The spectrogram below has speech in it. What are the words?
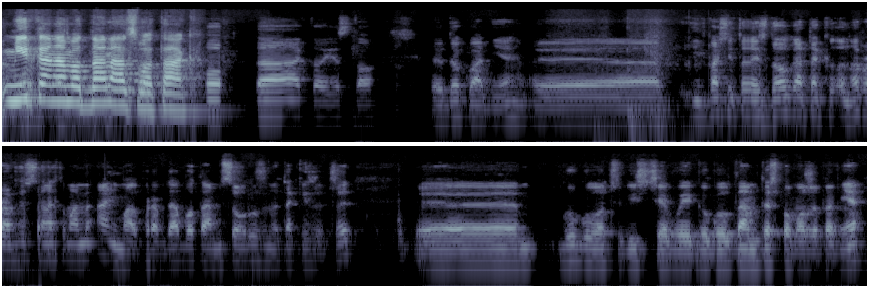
Mirka nam odnalazła, tak. O, tak, to jest to. Dokładnie. I właśnie to jest droga, tak naprawdę w Stanach to mamy Animal, prawda? Bo tam są różne takie rzeczy. Google oczywiście, wujek Google tam też pomoże pewnie.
